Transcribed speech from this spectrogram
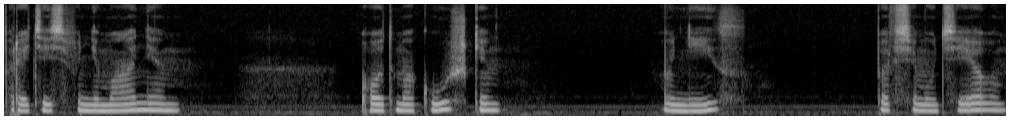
Пройтись вниманием от макушки вниз по всему телу.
